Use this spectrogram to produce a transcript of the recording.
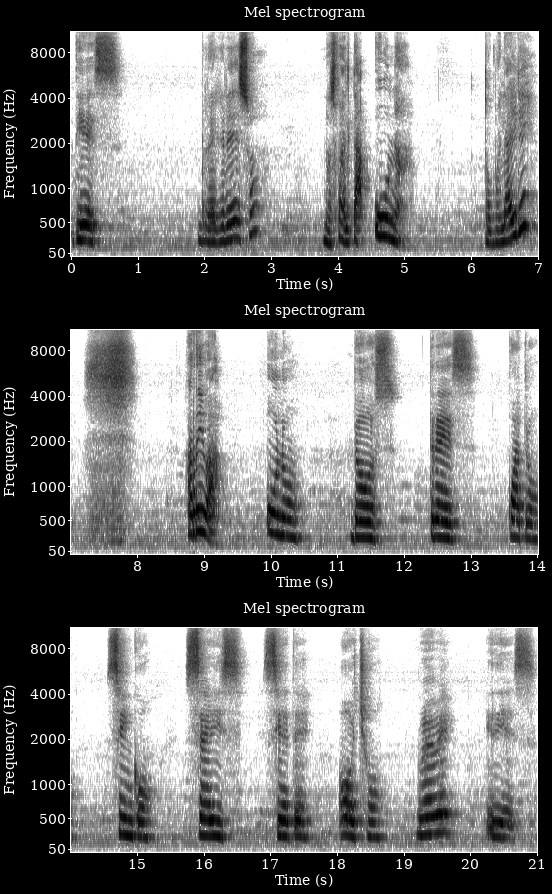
diez. Regreso. Nos falta una. Tomo el aire. Arriba. Uno, dos, tres, cuatro, cinco, seis, siete, ocho, nueve y diez.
